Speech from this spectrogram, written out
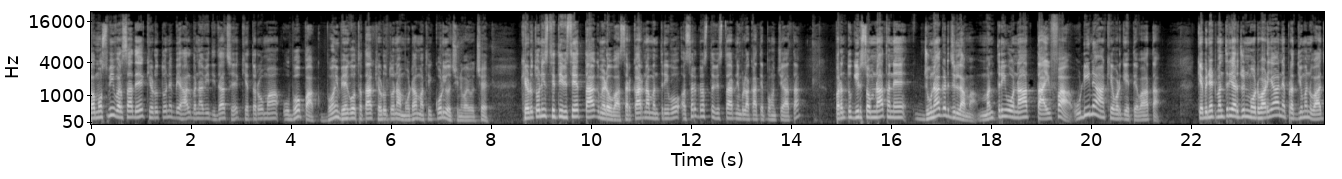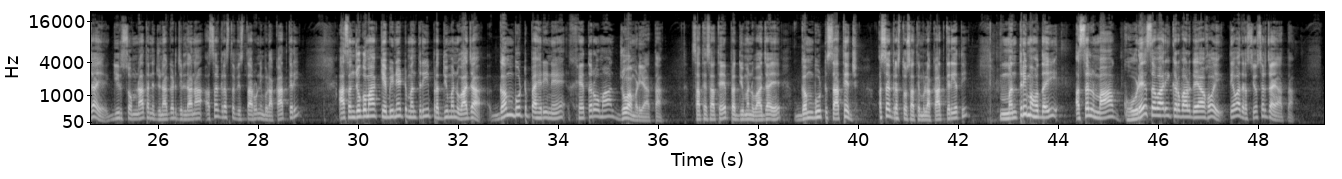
કમોસમી વરસાદે ખેડૂતોને બેહાલ બનાવી દીધા છે. ખેતરોમાં ઊભો પાક ભોંય ભેગો થતાં ખેડૂતોના મોઢામાંથી કોળિયો છીનવાયો છે. ખેડૂતોની સ્થિતિ વિશે તાગ મેળવવા સરકારના મંત્રીઓ અસરગ્રસ્ત વિસ્તારની મુલાકાતે પહોંચ્યા હતા. પરંતુ ગીર સોમનાથ અને જૂનાગઢ જિલ્લામાં મંત્રીઓના તાઇફા ઉડીને આંખે વળગે તેવા હતા. કેબિનેટ મંત્રી અર્જુન મોઢવાડિયા અને પ્રદ્યુમન વાજાએ ગીર સોમનાથ અને જૂનાગઢ જિલ્લાના અસરગ્રસ્ત વિસ્તારોની મુલાકાત કરી. આ સંજોગોમાં કેબિનેટ મંત્રી પ્રદ્યુમન વાજા ગમબૂટ પહેરીને ખેતરોમાં જોવા મળ્યા હતા. સાથે સાથે પ્રદ્યુમન વાજાએ ગમબૂટ સાથે જ અસરગ્રસ્તો સાથે મુલાકાત કરી હતી. મંત્રી મહોદય અસલમાં ઘોડે સવારી કરવા ગયા હોય તેવા દ્રશ્યો સર્જાયા હતા.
